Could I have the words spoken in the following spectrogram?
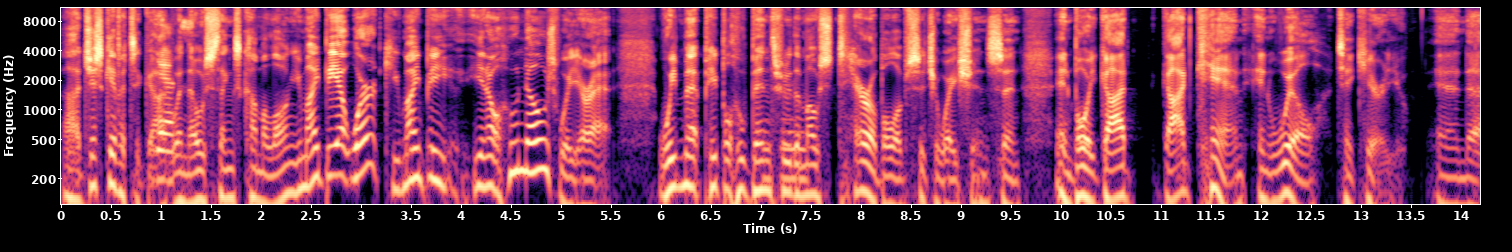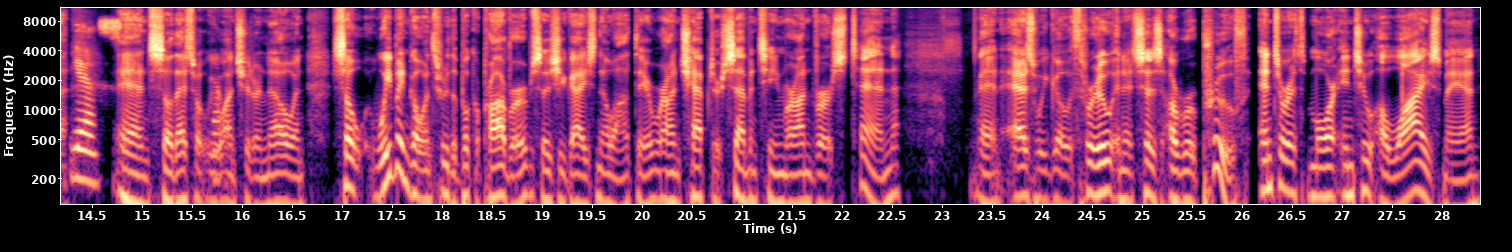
Uh, just give it to God yes. when those things come along. You might be at work. You might be, you know, who knows where you're at. We've met people who've been mm-hmm. through the mm-hmm. most terrible of situations, and and boy, God, God can and will take care of you. And uh, yes, and so that's what we want you to know. And so we've been going through the book of Proverbs, as you guys know out there. We're on chapter 17. We're on verse 10. And as we go through, and it says, A reproof entereth more into a wise man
